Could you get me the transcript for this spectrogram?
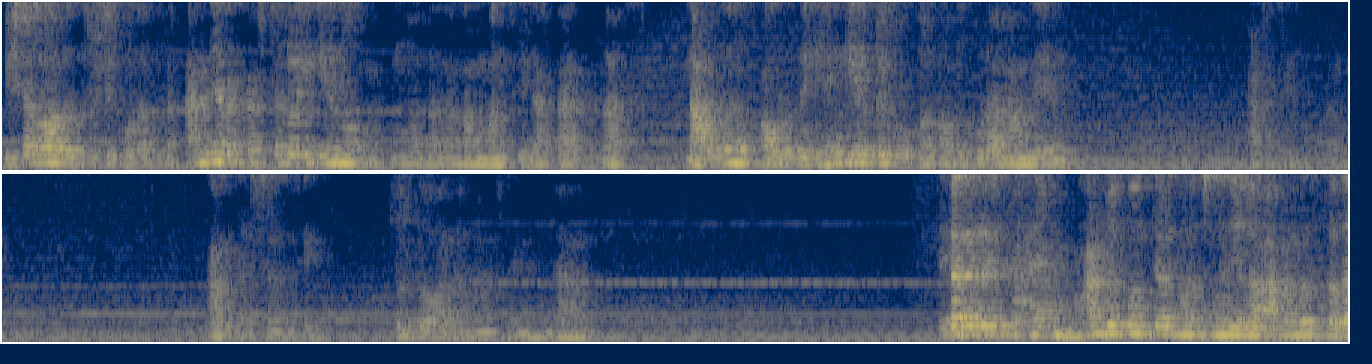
ವಿಶಾಲವಾದ ದೃಷ್ಟಿಕೋನದಿಂದ ಅನ್ಯರ ಕಷ್ಟಗಳಿಗೆ ಏನು ಅನ್ನೋದನ್ನು ನಮ್ಮ ಮನಸ್ಸಿಗೆ ಅರ್ಥ ಆಗ್ತದ? ನಾವು ಅವರೊಂದಿಗೆ ಹೆಂಗೆ ಇರಬೇಕು ಅನ್ನೋದು ಕೂಡ ನಮಗೆ ಪಾಠ ಸಿಗ್ತದೆ. ಹಾಗೂ ದರ್ಶನ ಸಿಗ್ತದೆ. ಶುದ್ಧವಾದ ಮನಸ್ಸಿನಿಂದ. ಇತರರಿಗೆ ಸಹಾಯ ಮಾಡಬೇಕು ಅಂತೇಳಿ ಮನಸ್ಸು ಮುಡಿಯಲು ಆರಂಭಿಸ್ತದ.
